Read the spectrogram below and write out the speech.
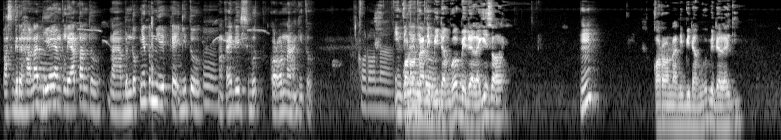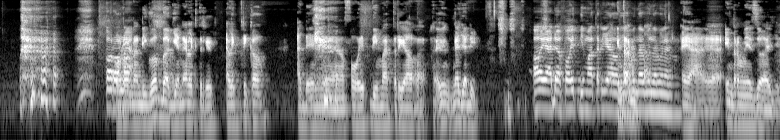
Pas gerhana dia yang kelihatan tuh. Nah, bentuknya tuh mirip kayak gitu. Hmm. Makanya dia disebut corona gitu. Corona. Intinya Corona gitu. di bidang gue beda lagi soalnya. Hmm? Corona di bidang gue beda lagi. Corona. Corona di gue bagian elektrik electrical adanya void di material Eh, nggak jadi Oh ya ada void di material. Ya, Inter- benar benar benar. ya ya intermezzo aja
